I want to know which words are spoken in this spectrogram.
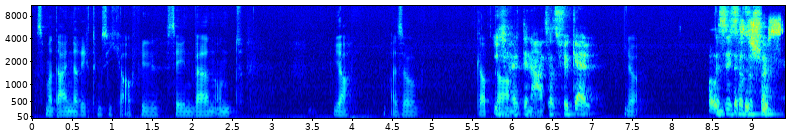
dass wir da in der Richtung sicher auch viel sehen werden und ja, also ich glaube Ich halte den Ansatz für geil. Ja. Das ist sozusagen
